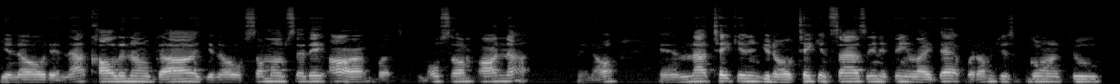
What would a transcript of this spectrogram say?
You know, they're not calling on God. You know, some of them say they are, but most of them are not. You know, and I'm not taking, you know, taking sides or anything like that, but I'm just going through,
